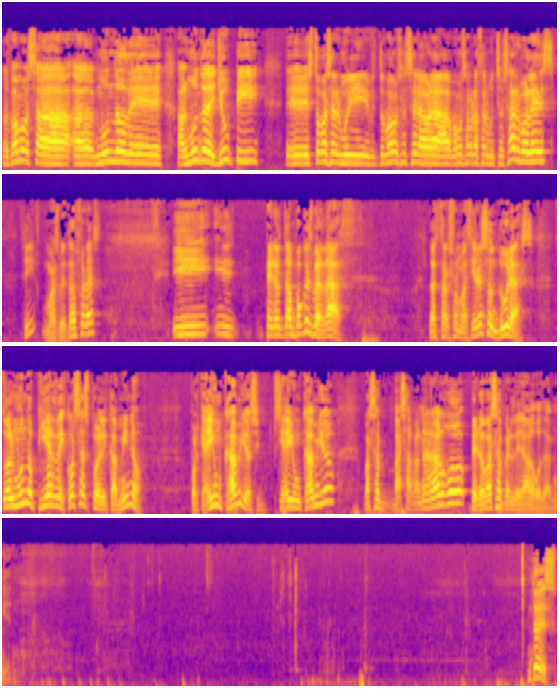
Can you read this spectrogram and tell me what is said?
nos vamos al mundo de al mundo de Yuppie, eh, esto va a ser muy, vamos a ser ahora, vamos a abrazar muchos árboles, ¿sí? Más metáforas. pero tampoco es verdad. Las transformaciones son duras. Todo el mundo pierde cosas por el camino, porque hay un cambio. Si, hay un cambio, vas a, vas a ganar algo, pero vas a perder algo también. Entonces,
